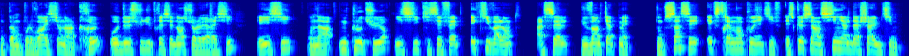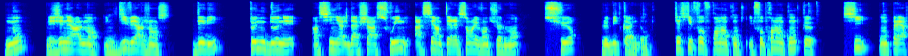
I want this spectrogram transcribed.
Donc comme vous pouvez le voir ici, on a un creux au-dessus du précédent sur le RSI. Et ici, on a une clôture ici qui s'est faite équivalente à celle du 24 mai. Donc ça, c'est extrêmement positif. Est-ce que c'est un signal d'achat ultime? Non, mais généralement, une divergence daily peut nous donner un signal d'achat swing assez intéressant éventuellement sur le Bitcoin. Donc Qu'est-ce qu'il faut prendre en compte? Il faut prendre en compte que si on perd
